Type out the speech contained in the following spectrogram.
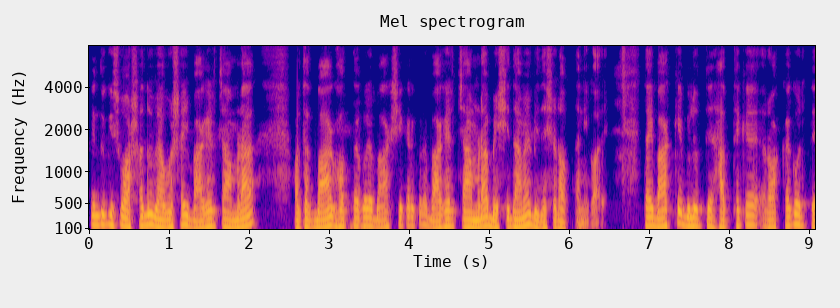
কিন্তু কিছু অসাধু ব্যবসায়ী বাঘের চামড়া অর্থাৎ বাঘ হত্যা করে, বাঘ শিকার করে, বাঘের চামড়া বেশি দামে বিদেশে রপ্তানি করে। তাই বাঘকে বিলুপ্তির হাত থেকে রক্ষা করতে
